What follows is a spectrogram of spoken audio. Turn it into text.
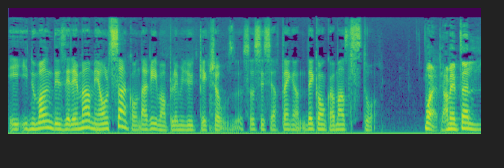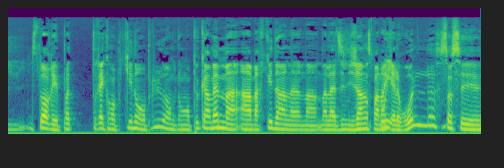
et il nous manque des éléments, mais on le sent qu'on arrive en plein milieu de quelque chose. Ça, c'est certain quand- dès qu'on commence l'histoire. Ouais, puis en même temps, l'histoire est pas très compliquée non plus, donc on peut quand même embarquer dans la, dans, dans la diligence pendant Oui. qu'elle roule. là. Ça c'est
